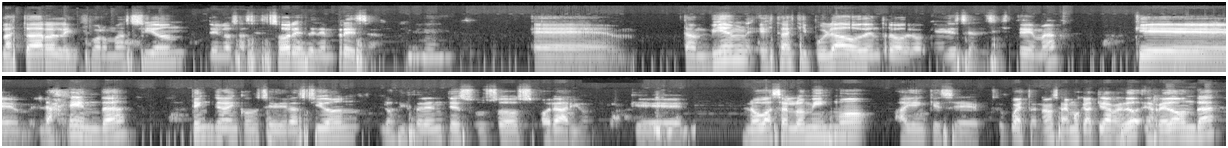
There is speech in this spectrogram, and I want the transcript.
va a estar la información de los asesores de la empresa. Uh -huh. eh, también está estipulado dentro de lo que es el sistema que la agenda tenga en consideración los diferentes usos horarios, porque no va a ser lo mismo alguien que se, por supuesto, ¿no? Sabemos que la Tierra es redonda,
